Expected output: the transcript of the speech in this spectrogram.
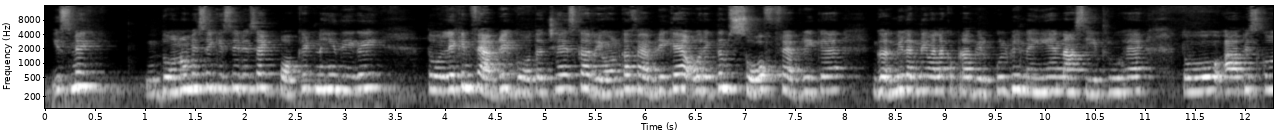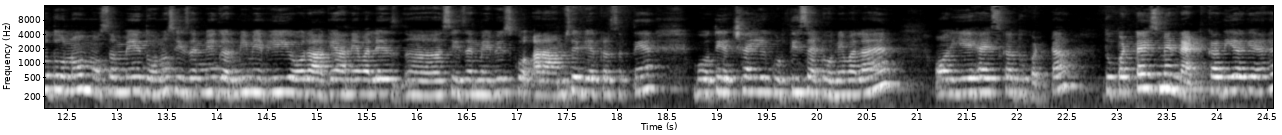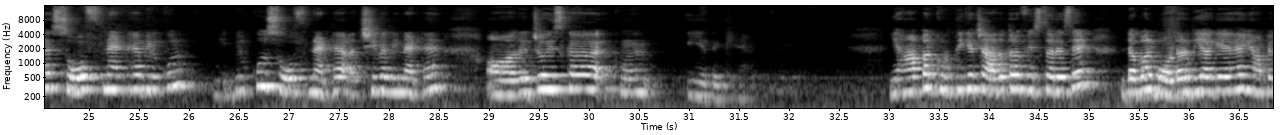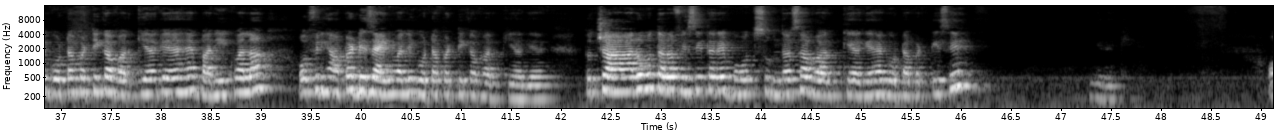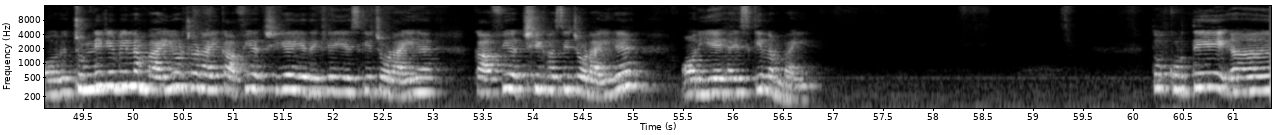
इसमें दोनों में से किसी भी साइड पॉकेट नहीं दी गई तो लेकिन फैब्रिक बहुत अच्छा है, इसका रेन का फैब्रिक है और एकदम सॉफ्ट फैब्रिक है। गर्मी लगने वाला कपड़ा बिल्कुल भी नहीं है, ना सी थ्रू है। तो आप इसको दोनों मौसम में, दोनों सीज़न में, गर्मी में भी और आगे आने वाले सीज़न में भी इसको आराम से वेयर कर सकते हैं। बहुत ही अच्छा ये कुर्ती सेट होने वाला है और ये है इसका दुपट्टा। दुपट्टा इसमें नेट का दिया गया है। सॉफ्ट नेट है बिल्कुल। बिल्कुल सॉफ्ट नेट है, अच्छी वाली नेट है। और जो इसका, ये देखिए। यहाँ पर कुर्ती के चारों तरफ़ इस तरह से डबल बॉर्डर दिया गया है। यहाँ पे गोटा पट्टी का वर्क किया गया है, बारीक वाला, और फिर यहाँ पर डिज़ाइन वाली गोटा पट्टी का वर्क किया गया है। तो चारों तरफ़ इसी तरह बहुत सुंदर सा वर्क किया गया है गोटा पट्टी से। ये देखिए। और चुन्नी की भी लंबाई और चौड़ाई काफ़ी अच्छी है। ये देखिए, ये इसकी चौड़ाई है। काफ़ी अच्छी खासी चौड़ाई है और ये है इसकी लंबाई। तो कुर्ती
